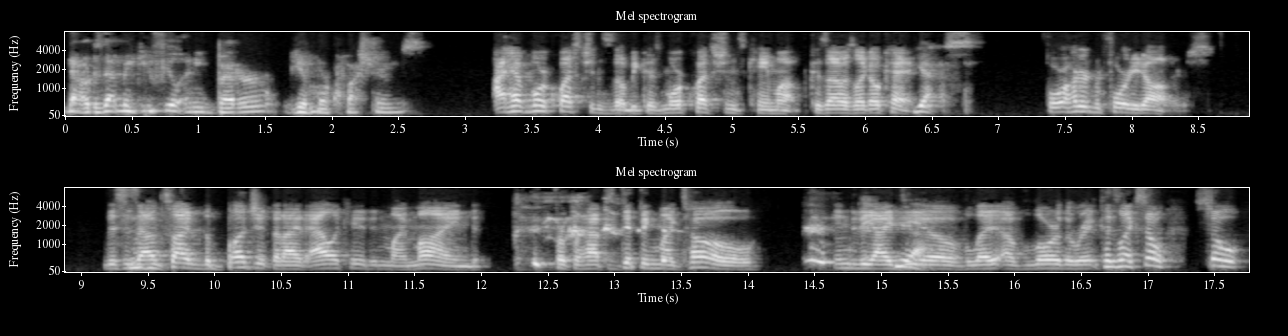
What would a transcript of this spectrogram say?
Now, does that make you feel any better? Do you have more questions? I have more questions though because more questions came up because I was like, okay, Yes. four hundred and forty dollars. This is Mhm. outside of the budget that I had allocated in my mind for perhaps dipping my toe into the idea Yeah. of Le- of Lord of the Rings. Because like so so,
